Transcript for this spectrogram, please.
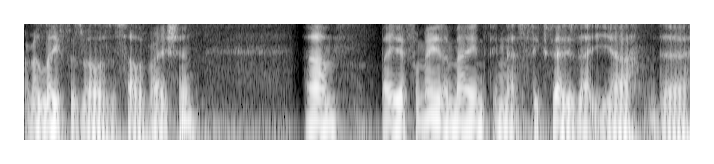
a relief as well as a celebration. Um, but yeah, for me, the main thing that sticks out is that year the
